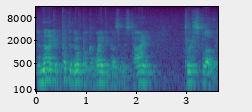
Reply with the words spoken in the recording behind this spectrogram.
and then I could put the notebook away because it was time to explode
